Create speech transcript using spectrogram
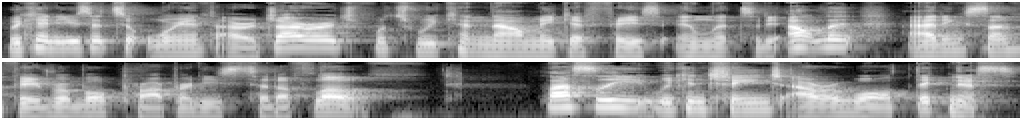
we can use it to orient our gyroid, which we can now make it face inlet to the outlet, adding some favorable properties to the flow. Lastly, we can change our wall thickness.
